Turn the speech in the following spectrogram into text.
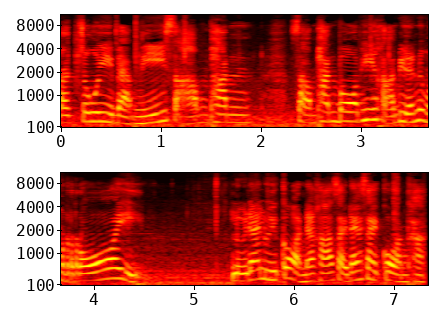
ราจุยแบบนี้สามพันสามพันบอพี่ขาบิตละหนึ่งร้อยลุยได้ลุยก่อนนะคะ ใส่ได้ใส่ก่อนค่ะ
